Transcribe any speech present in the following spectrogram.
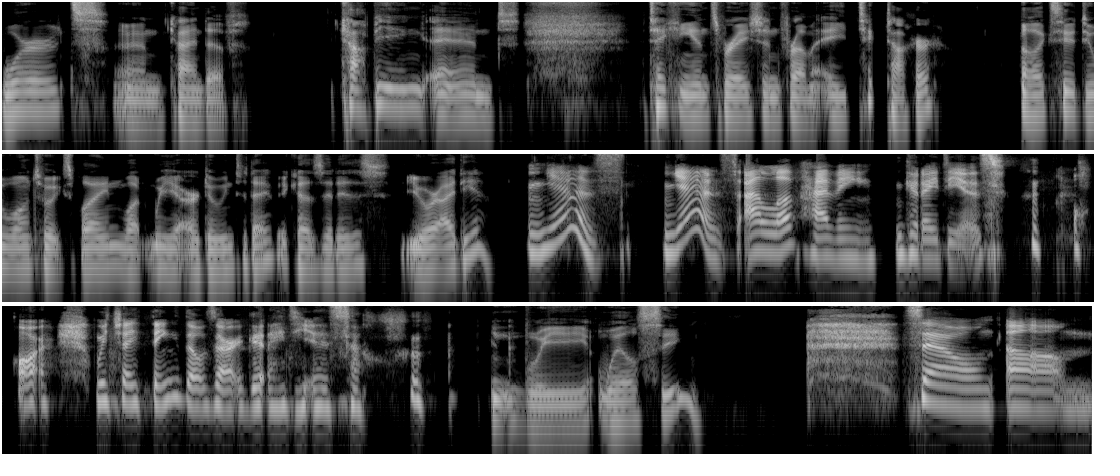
words and kind of copying and taking inspiration from a TikToker. Alexia, do you want to explain what we are doing today? Because it is your idea. Yes, yes. I love having good ideas, or which I think those are good ideas. So we will see. So, um,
